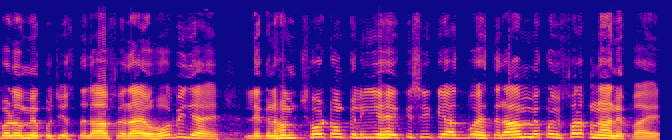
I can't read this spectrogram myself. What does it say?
بڑوں میں کچھ اختلاف رائے ہو بھی جائے، لیکن ہم چھوٹوں کے لیے ہے، کسی کے ادب و احترام میں کوئی فرق نہ آنے پائے۔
